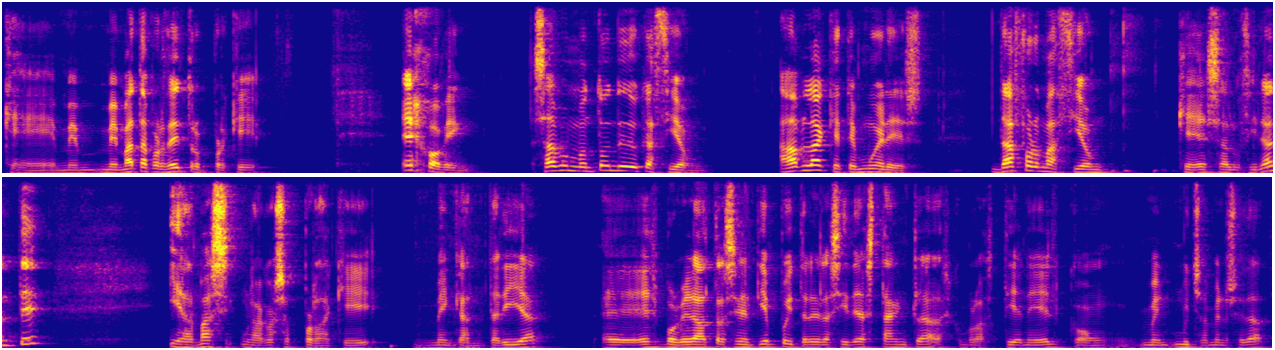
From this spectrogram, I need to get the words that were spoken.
que me, me mata por dentro, porque es joven, sabe un montón de educación, habla que te mueres, da formación que es alucinante y además una cosa por la que me encantaría eh, es volver atrás en el tiempo y tener las ideas tan claras como las tiene él con mucha menos edad.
